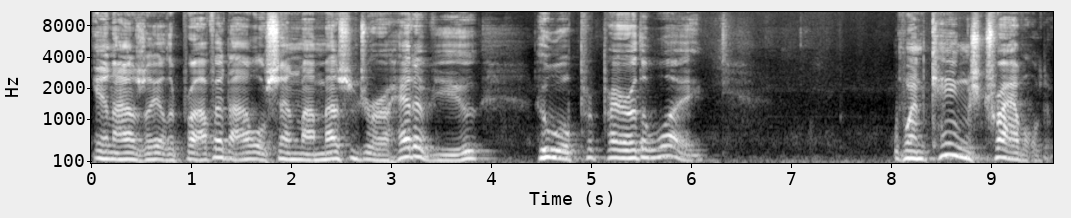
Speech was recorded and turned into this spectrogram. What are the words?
in Isaiah the prophet, I will send my messenger ahead of you who will prepare the way when kings traveled,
